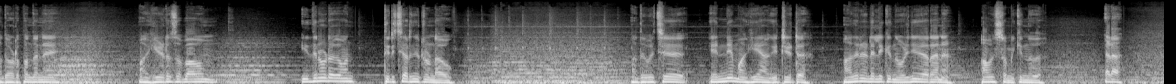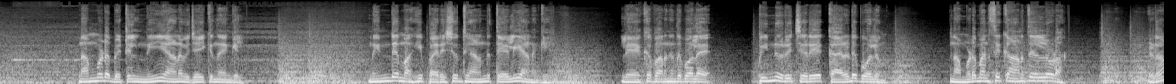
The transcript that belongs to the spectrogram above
അതോടൊപ്പം തന്നെ മഹിയുടെ സ്വഭാവം ഇതിനോടകം അവൻ തിരിച്ചറിഞ്ഞിട്ടുണ്ടാവും. അത് വെച്ച് എന്നെ മഹി അകറ്റിയിട്ട് അതിനിടയിലേക്ക് നൊഴിഞ്ഞു കയറാനാ അവൻ ശ്രമിക്കുന്നത്. എടാ നമ്മുടെ ബെറ്റിൽ നീയാണ് വിജയിക്കുന്നതെങ്കിൽ നിന്റെ മഹി പരിശുദ്ധിയാണെന്ന് തെളിയാണെങ്കിൽ ലേഖ പറഞ്ഞതുപോലെ പിന്നെ ഒരു ചെറിയ കരട് പോലും നമ്മുടെ മനസ്സിൽ കാണത്തില്ലല്ലോടാ? എടാ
